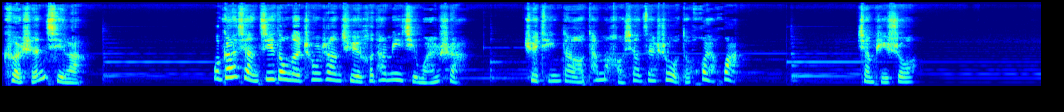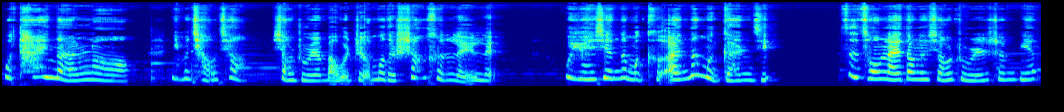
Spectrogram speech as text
可神奇了。我刚想激动地冲上去和他们一起玩耍，却听到他们好像在说我的坏话。橡皮说。我太难了，你们瞧瞧，小主人把我折磨的伤痕累累。我原先那么可爱，那么干净，自从来到了小主人身边，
